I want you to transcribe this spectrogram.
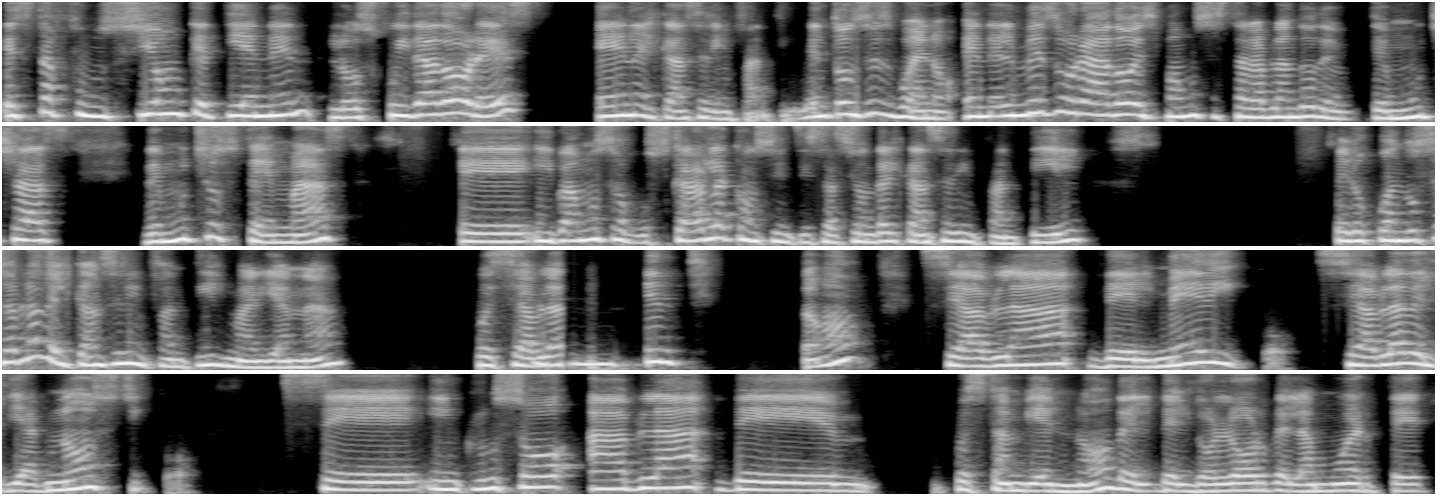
esta función que tienen los cuidadores en el cáncer infantil. Entonces, bueno, en el mes dorado es, vamos a estar hablando de, muchas, de muchos temas eh, y vamos a buscar la concientización del cáncer infantil. Pero cuando se habla del cáncer infantil, Mariana, pues se habla del paciente, ¿no? Se habla del médico, se habla del diagnóstico, se incluso habla de, pues también, ¿no? Del, del dolor, de la muerte,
